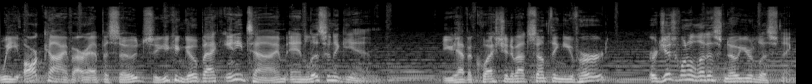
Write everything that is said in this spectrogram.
We archive our episodes so you can go back anytime and listen again. Do you have a question about something you've heard? Or just want to let us know you're listening?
